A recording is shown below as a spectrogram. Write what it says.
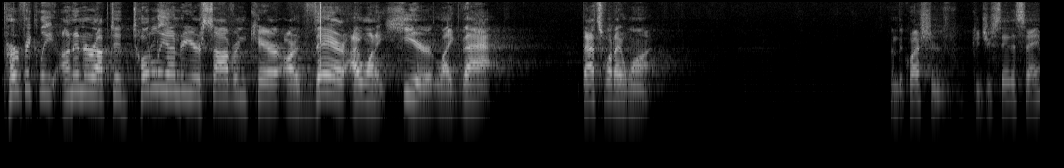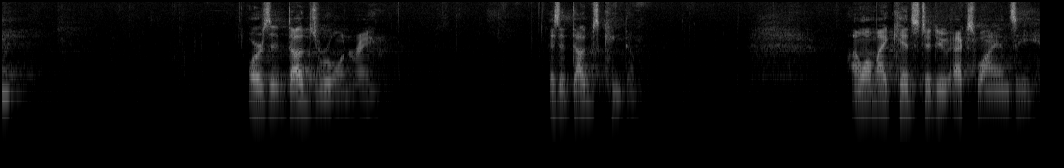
perfectly uninterrupted, totally under your sovereign care are there, I want it here like that. That's what I want. And the question is could you say the same? Or is it Doug's rule and reign? Is it Doug's kingdom? I want my kids to do X, Y, and Z.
